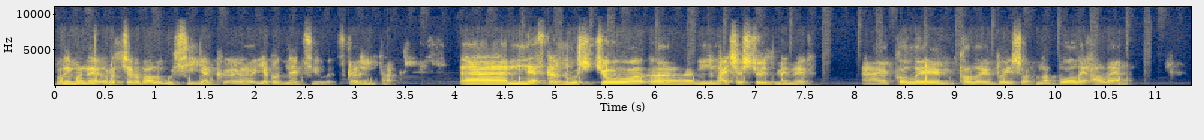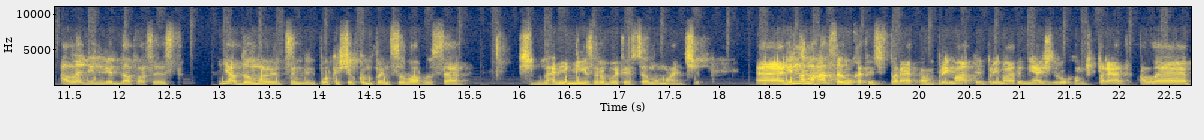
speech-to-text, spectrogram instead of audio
Вони мене розчарували усі як, як одне ціле, скажімо так. Не скажу, що Немеча щось змінив, коли, коли вийшов на поле, але, але він віддав асист. Я думаю, цим він поки що компенсував усе, що взагалі міг зробити в цьому матчі. Е, він намагався рухатись вперед, там приймати, приймати м'яч з рухом вперед, але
